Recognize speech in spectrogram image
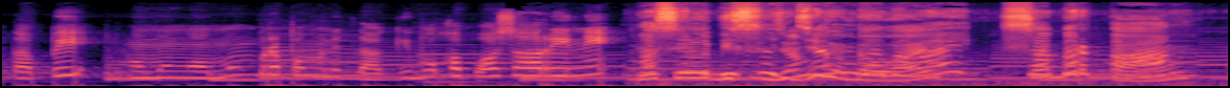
Tapi ngomong-ngomong berapa menit lagi buka puasa hari ini? Masih lebih sejam gak bawai? Sabar pang.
